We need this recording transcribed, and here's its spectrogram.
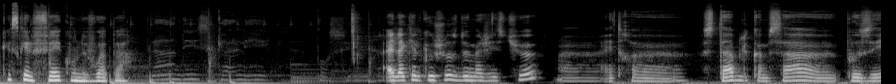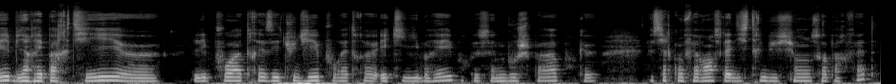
Qu'est-ce qu'elle fait qu'on ne voit pas? Elle a quelque chose de majestueux, euh, être euh, stable comme ça, euh, posé, bien réparti, euh, les poids très étudiés pour être euh, équilibré, pour que ça ne bouge pas, pour que la circonférence, la distribution soit parfaite.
